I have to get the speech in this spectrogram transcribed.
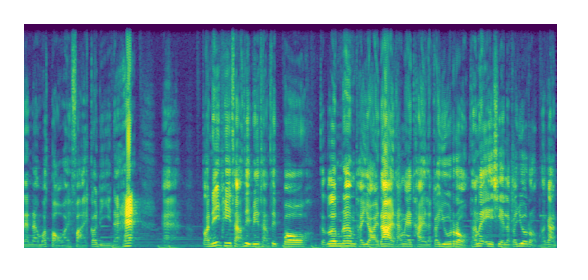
แนะนำว่าต่อ Wi-Fi ก็ดีนะฮะอ่าตอนนี้ P30 P30 Pro เริ่มเริ่มทยอยได้ทั้งในไทยแล้วก็ยุโรป ทั้งในเอเชียแล้วก็ยุโรปแล้วกัน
